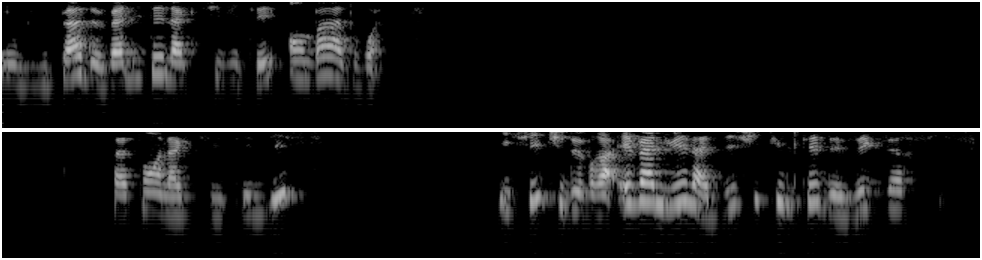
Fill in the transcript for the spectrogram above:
N'oublie pas de valider l'activité en bas à droite. Passons à l'activité 10. Ici, tu devras évaluer la difficulté des exercices.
